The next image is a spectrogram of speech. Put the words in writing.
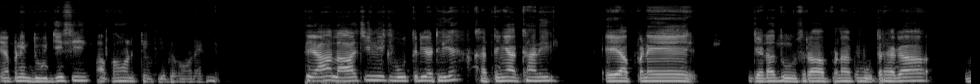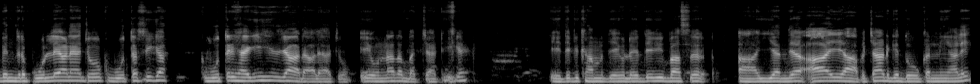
ਇਹ ਆਪਣੀ ਦੂਜੀ ਸੀ। ਆਪਾਂ ਹੁਣ ਤੀਜੀ ਦਿਖਾਉਣੇ। ਤੇ ਆਹ ਲਾਲ ਚੀਨੀ ਕਬੂਤਰੀ ਆ ਠੀਕ ਹੈ ਖੱਟੀਆਂ ਅੱਖਾਂ ਦੀ। ਇਹ ਆਪਣੇ ਜਿਹੜਾ ਦੂਸਰਾ ਆਪਣਾ ਕਬੂਤਰ ਹੈਗਾ, ਬਿੰਦਰ ਪੂਲੇ ਵਾਲਿਆਂ ਚੋਂ ਕਬੂਤਰ ਸੀਗਾ, ਕਬੂਤਰ ਹੈਗੀ ਹਜ਼ਾਰ ਵਾਲਿਆਂ ਚੋਂ, ਇਹ ਉਹਨਾਂ ਦਾ ਬੱਚਾ, ਠੀਕ ਹੈ। ਇਹਦੇ ਵੀ ਖੰਮ ਦੇਖ ਲਓ, ਇਹਦੇ ਵੀ ਬਸ ਆ ਹੀ ਜਾਂਦੇ ਆ ਆ ਇਹ ਆਪ ਝਾੜ ਕੇ ਦੋ ਕੰਨੀ ਵਾਲੇ,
